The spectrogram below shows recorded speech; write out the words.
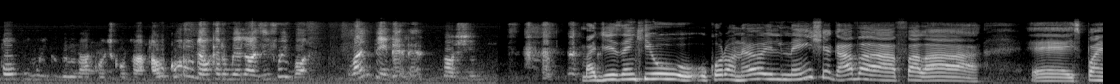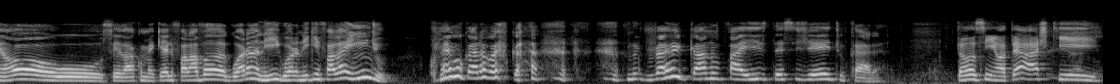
pouco ruim que o contratar. O Coronel, que era o melhorzinho, foi embora. Vai entender, né? Mas dizem que o, o coronel, ele nem chegava a falar é, espanhol, ou sei lá como é que é, ele falava Guarani. Guarani quem fala é índio. Como é que o cara vai ficar, vai ficar no país desse jeito, cara? Então, assim, eu até acho que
